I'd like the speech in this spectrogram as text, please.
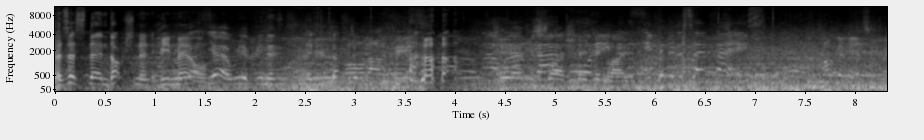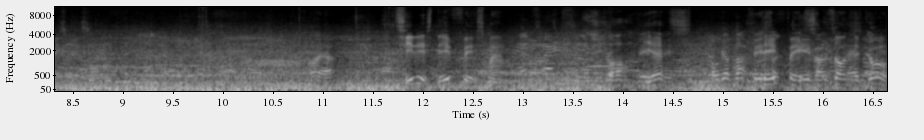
is this the induction into being metal? Yeah, we have been in, inducted. GM slash hating life. Oh yeah. Serious Dave face, man. Oh, yes. I'll give that face. Dave a face Dave is on the go.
